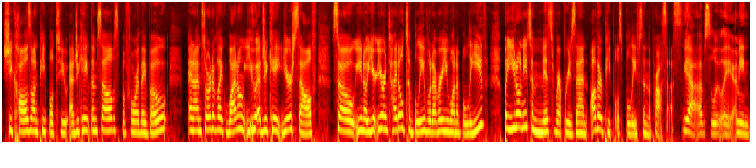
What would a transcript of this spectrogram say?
she calls on people to educate themselves before they vote and I'm sort of like, why don't you educate yourself? So, you know, you're, you're entitled to believe whatever you want to believe, but you don't need to misrepresent other people's beliefs in the process. Yeah, absolutely. I mean,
